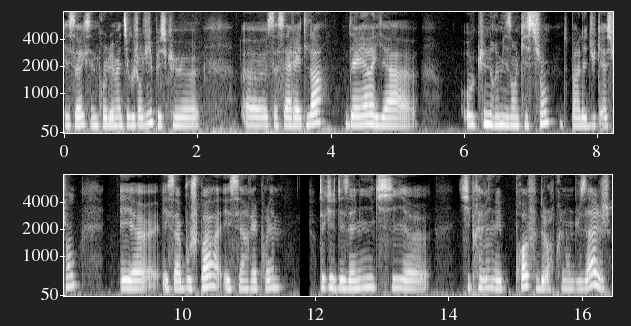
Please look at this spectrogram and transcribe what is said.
Et c'est vrai que c'est une problématique aujourd'hui puisque euh, ça s'arrête là. Derrière, il y a aucune remise en question par l'éducation et, euh, et ça bouge pas et c'est un réel problème. Je sais que j'ai des amis qui, euh, qui préviennent les profs de leur prénom d'usage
